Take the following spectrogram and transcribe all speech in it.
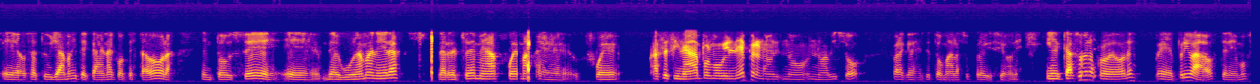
eh, o sea, tú llamas y te cae en la contestadora. Entonces, eh, de alguna manera, la red CDMA fue eh, fue asesinada por Movilnet, pero no, no, no avisó para que la gente tomara sus previsiones. Y en el caso de los proveedores eh, privados, tenemos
